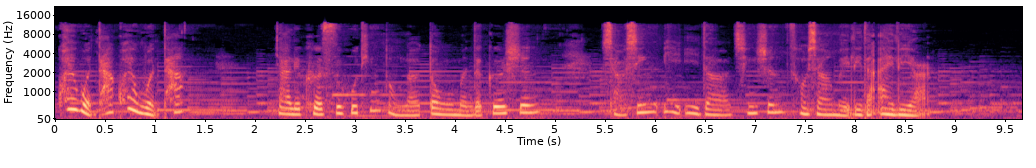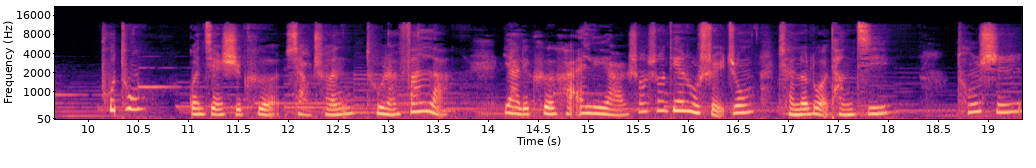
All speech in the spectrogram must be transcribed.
快吻他，快吻他！亚历克似乎听懂了动物们的歌声，小心翼翼地轻声凑向美丽的艾丽尔。扑通！关键时刻，小船突然翻了，亚历克和艾丽尔双双跌入水中，成了落汤鸡。同时，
